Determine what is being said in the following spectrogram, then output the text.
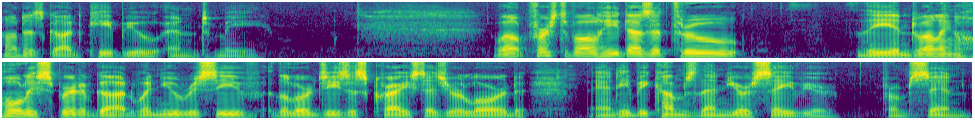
How does God keep you and me? Well, first of all, He does it through the indwelling Holy Spirit of God. When you receive the Lord Jesus Christ as your Lord, and He becomes then your Savior from sin,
